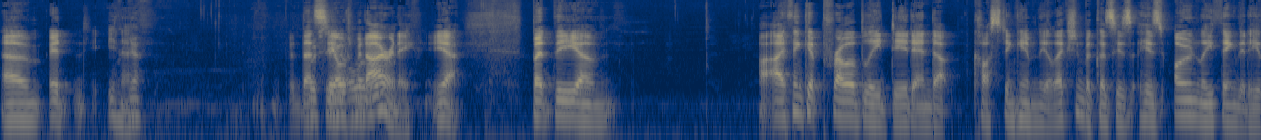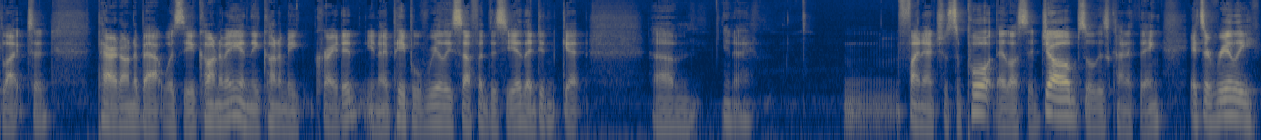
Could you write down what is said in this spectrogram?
Um, it, you know, Yeah. that's We've the ultimate irony. Yeah, but the um, I think it probably did end up costing him the election because his his only thing that he liked to parrot on about was the economy and the economy created. You know, people really suffered this year. They didn't get, um, you know, mm, financial support. They lost their jobs, all this kind of thing. It's a really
